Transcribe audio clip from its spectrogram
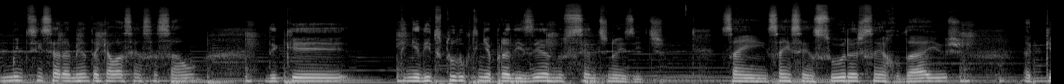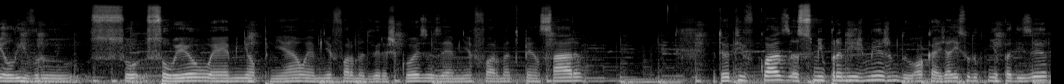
muito sinceramente aquela sensação de que tinha dito tudo o que tinha para dizer no Sentes Não Hesites, sem, sem censuras, sem rodeios. Aquele livro sou, sou eu, é a minha opinião, é a minha forma de ver as coisas, é a minha forma de pensar então eu tive quase, assumi para mim mesmo do, ok, já disse tudo o que tinha para dizer,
